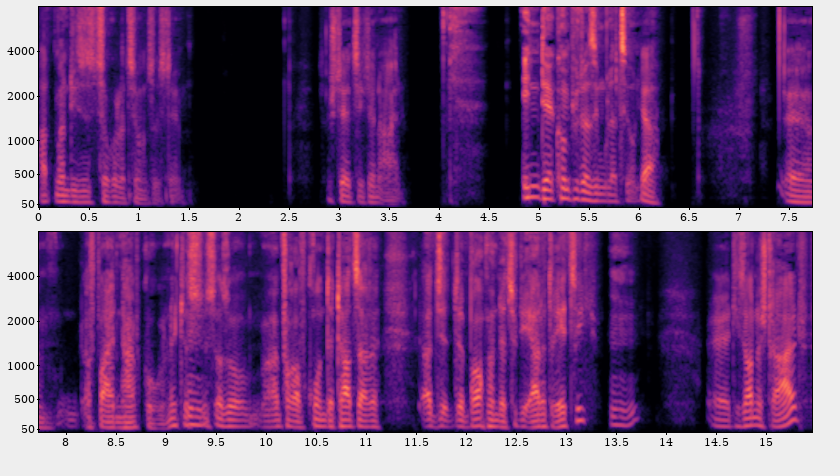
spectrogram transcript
hat man dieses Zirkulationssystem. So stellt sich dann ein. In der Computersimulation. Ja. Äh, auf beiden Halbkugeln. Nicht? Das Mhm. ist also einfach aufgrund der Tatsache, also da braucht man dazu, die Erde dreht sich. Mhm. äh, die Sonne strahlt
